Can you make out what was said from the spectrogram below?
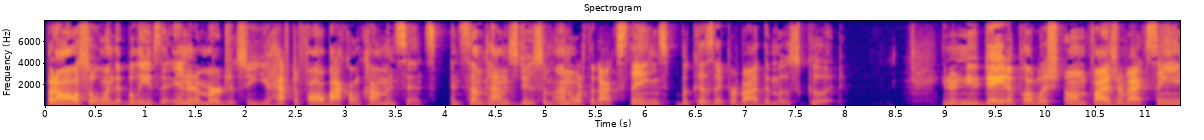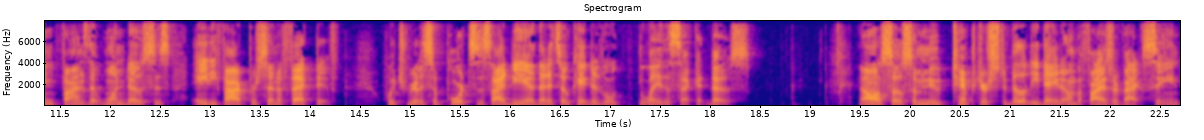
But I'm also one that believes that in an emergency, you have to fall back on common sense and sometimes do some unorthodox things because they provide the most good. You know, new data published on Pfizer vaccine finds that one dose is 85% effective, which really supports this idea that it's okay to delay the second dose. Now, also, some new temperature stability data on the Pfizer vaccine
